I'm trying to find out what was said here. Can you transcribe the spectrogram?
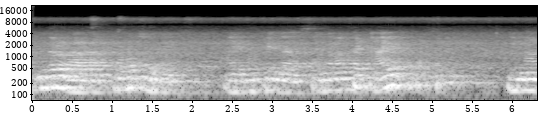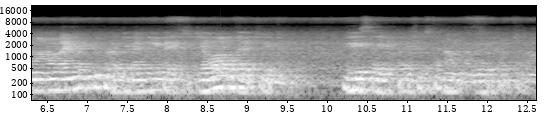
అందరూ రావడం ముఖ్యంగా సంఘం అంతా న్యాయపడుతుంది మా మానవాళ్ళని కూడా మీరు అంగీకరించి జవాబు దయచేయండి ఏ పరిశుద్ధ నామం వేడుకుంటున్నాము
